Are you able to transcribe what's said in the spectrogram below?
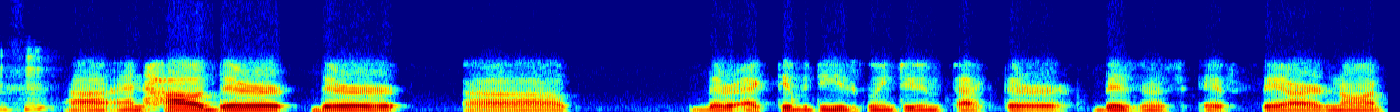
mm-hmm. uh, and how their their uh, their activity is going to impact their business if they are not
